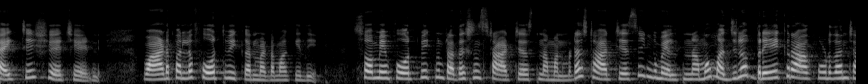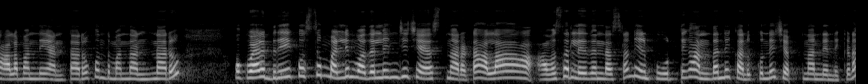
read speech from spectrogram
లైక్ చేసి షేర్ చేయండి. వాడపల్లిలో ఫోర్త్ వీక్ అనమాట మాకు ఇది. సో మేము ఫోర్త్ వీక్ ప్రదర్శన స్టార్ట్ చేస్తున్నాం అనమాట స్టార్ట్ చేసి ఇంక వెళ్తున్నాము. మధ్యలో బ్రేక్ రాకూడదని చాలామంది అంటారు. కొంతమంది అంటున్నారు. ఒకవేళ బ్రేక్ వస్తే మళ్ళీ మొదలు నుంచి చేస్తున్నారట. అలా అవసరం లేదండి అసలు. నేను పూర్తిగా అందరినీ కనుక్కునే చెప్తున్నాను నేను ఇక్కడ.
